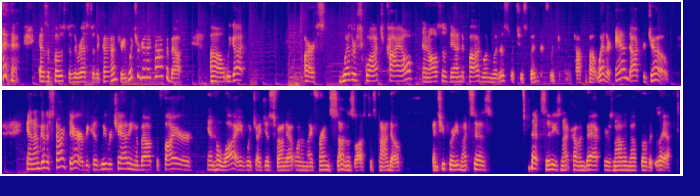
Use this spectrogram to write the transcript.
as opposed to the rest of the country, what you're going to talk about. Uh, we got our weather squatch, Kyle, and also Dan DePodwin with us, which is good because we're going to talk about weather, and Dr. Joe. And I'm going to start there because we were chatting about the fire in Hawaii, which I just found out one of my friend's sons lost his condo and she pretty much says, that city's not coming back. There's not enough of it left.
